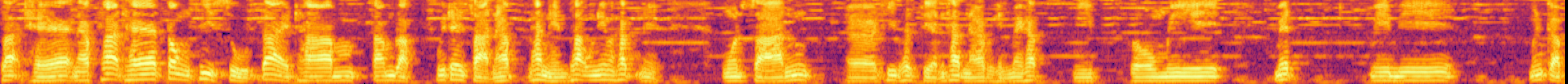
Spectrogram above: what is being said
พระแท้นะครับพระแท้ต้องพิสูจน์ได้ตามตามหลักวิทยาศาสตร์นะครับ ท่านเห็นพระองค์นี้ไหมครับนี่มวลสารเอ่อที่พระเศียรท่านนะครับเห็นไหมครับ มีโพรงมี เม็ดมีมีเหมือนกับ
